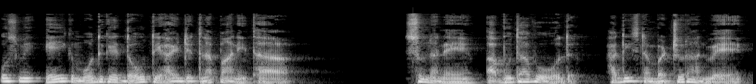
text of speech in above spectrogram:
اس میں ایک مد کے دو تہائی جتنا پانی تھا۔ سننے ابو داود، حدیث نمبر چورانوے۔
